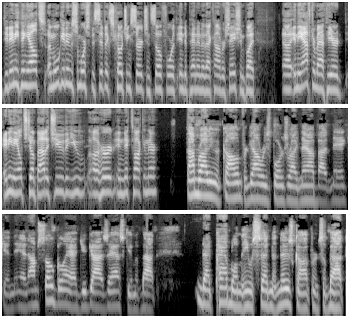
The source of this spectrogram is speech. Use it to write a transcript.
did anything else? I mean, we'll get into some more specifics, coaching search and so forth, independent of that conversation, but uh, in the aftermath here, anything else jump out at you that you uh, heard in Nick talking there? I'm writing a column for Gallery Sports right now about Nick, and, and I'm so glad you guys asked him about that pablum he was said in a news conference about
